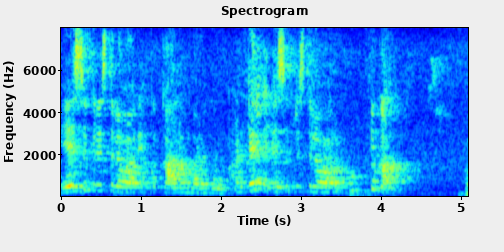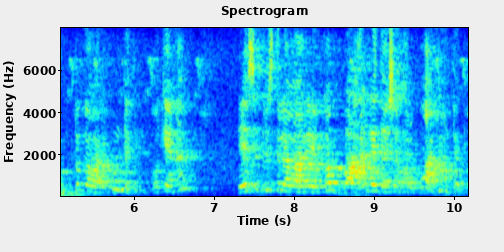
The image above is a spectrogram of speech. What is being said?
యేసుక్రీస్తుల వారి యొక్క కాలం వరకు. అంటే యేసుక్రీస్తుల వారు పుట్టుక. పుట్టుక వరకు ఉంటుంది. ఓకేనా? యేసుక్రీస్తుల వారి యొక్క బాల్య దశ వరకు అది ఉంటుంది.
